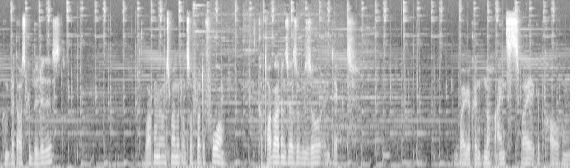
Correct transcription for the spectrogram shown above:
komplett ausgebildet ist. Da wagen wir uns mal mit unserer Flotte vor. Karthago hat uns ja sowieso entdeckt. Wobei wir könnten noch 1, 2 gebrauchen.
